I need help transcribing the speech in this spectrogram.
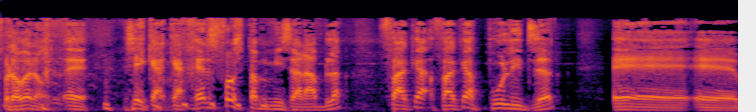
Però bueno, eh, sí, que, que Hearst fos tan miserable fa que, fa que Pulitzer eh, eh,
